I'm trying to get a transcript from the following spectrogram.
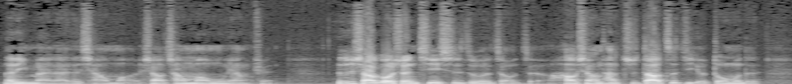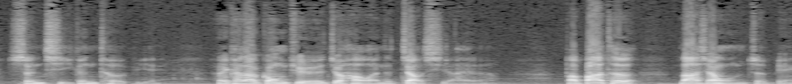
那里买来的小毛小长毛牧羊犬。这只小狗神气十足的走着，好像他知道自己有多么的神奇跟特别。他一看到公爵，就好玩的叫起来了，把巴特拉向我们这边。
